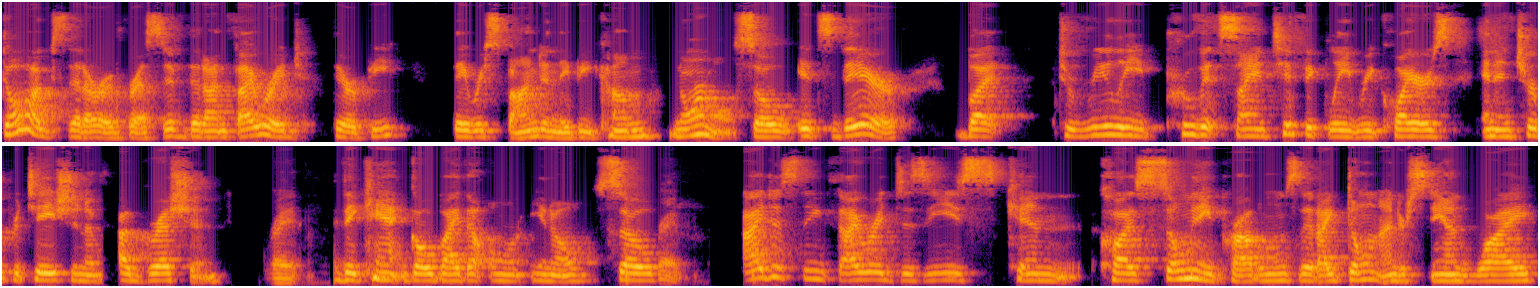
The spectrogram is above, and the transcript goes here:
dogs that are aggressive that on thyroid therapy, they respond and they become normal. So it's there, but to really prove it scientifically requires an interpretation of aggression. Right. They can't go by the own, you know. So right. I just think thyroid disease can cause so many problems that I don't understand why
